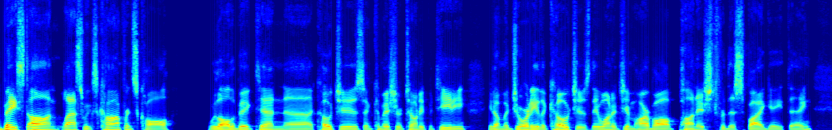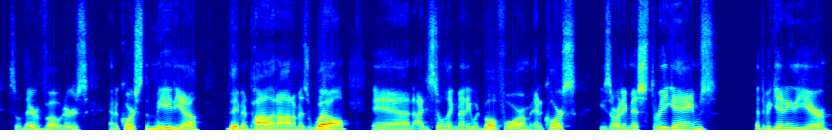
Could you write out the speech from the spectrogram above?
based on last week's conference call with all the Big Ten uh, coaches and Commissioner Tony Petitti, you know, majority of the coaches they wanted Jim Harbaugh punished for this Spygate thing. So they're voters, and of course the media they've been piling on him as well. And I just don't think many would vote for him. And of course, he's already missed three games at the beginning of the year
